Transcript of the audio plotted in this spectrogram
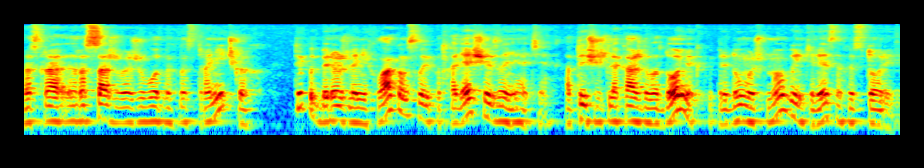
Раскра... Рассаживая животных на страничках, ты подберешь для них лакомство и подходящее занятие. Отыщешь для каждого домик и придумаешь много интересных историй.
